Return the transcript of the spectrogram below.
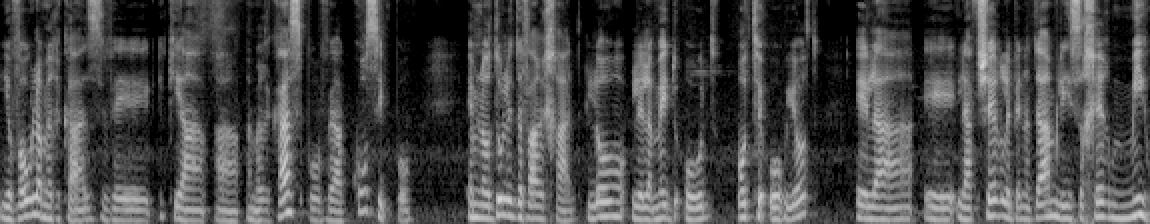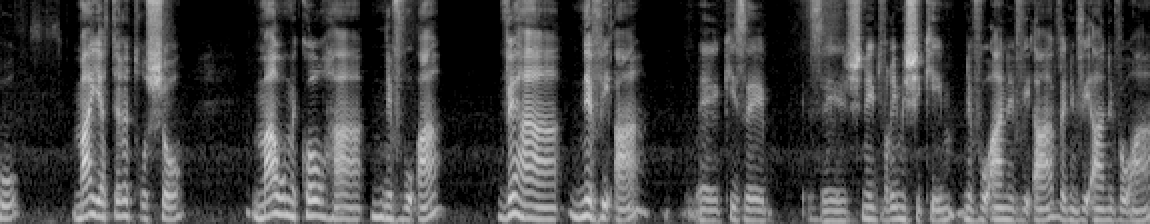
יבואו למרכז, ו... כי המרכז פה והקורסים פה, הם נועדו לדבר אחד, לא ללמד עוד, עוד תיאוריות, אלא אה, לאפשר לבן אדם להיזכר מיהו, מהי עטרת ראשו, מהו מקור הנבואה והנביאה, כי זה, זה שני דברים משיקים, נבואה נביאה ונביאה נבואה.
